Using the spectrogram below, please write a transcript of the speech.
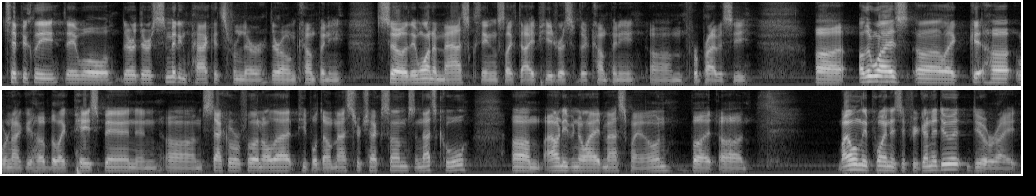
typically, they will they're, they're submitting packets from their, their own company, so they want to mask things like the IP address of their company um, for privacy. Uh, otherwise, uh, like GitHub, or not GitHub, but like Pastebin and um, Stack Overflow and all that, people don't mask their checksums, and that's cool. Um, I don't even know why I had masked my own, but uh, my only point is if you're going to do it, do it right.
